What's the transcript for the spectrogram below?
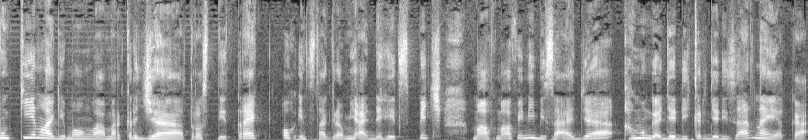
mungkin lagi mau ngelamar kerja terus di track, oh Instagramnya ada hate speech, maaf maaf ini bisa aja kamu nggak jadi kerja di sana ya kak.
